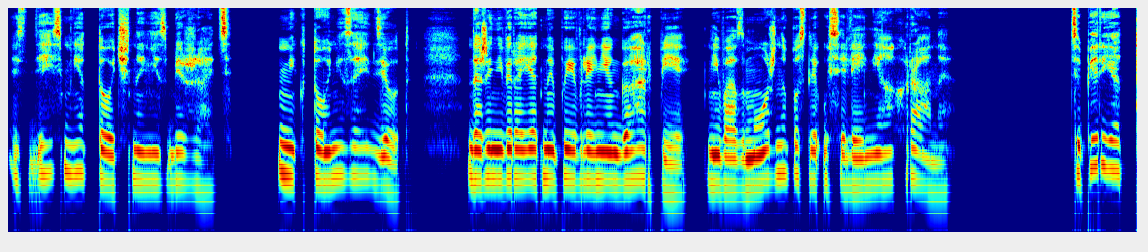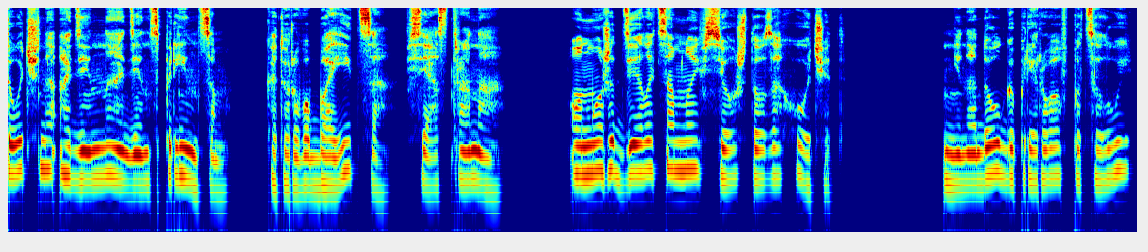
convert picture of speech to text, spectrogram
Здесь мне точно не сбежать. Никто не зайдет. Даже невероятное появление Гарпии невозможно после усиления охраны. Теперь я точно один на один с принцем, которого боится вся страна. Он может делать со мной все, что захочет. Ненадолго прервав поцелуй,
